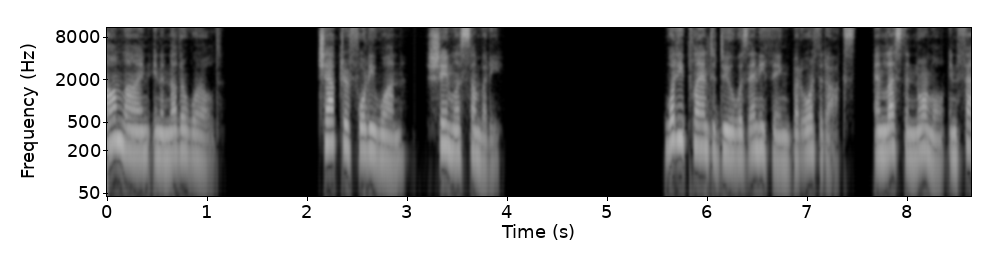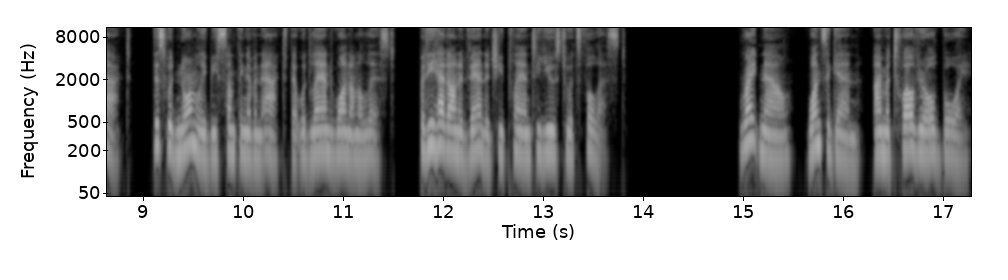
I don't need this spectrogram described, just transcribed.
Online in Another World. Chapter 41 Shameless Somebody. What he planned to do was anything but orthodox, and less than normal. In fact, this would normally be something of an act that would land one on a list, but he had on advantage he planned to use to its fullest. Right now, once again, I'm a 12 year old boy.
